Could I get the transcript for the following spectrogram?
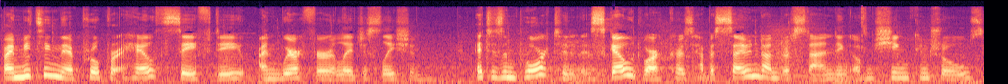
by meeting the appropriate health, safety and welfare legislation. It is important that skilled workers have a sound understanding of machine controls,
